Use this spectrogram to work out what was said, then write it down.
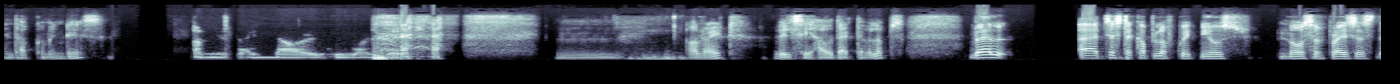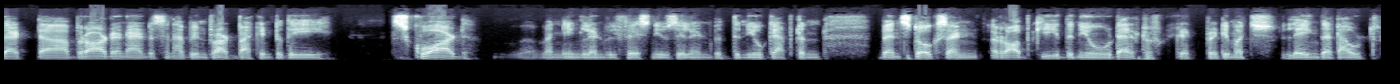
in the upcoming days. I'm to say no, he won't. Hmm. all right, we'll see how that develops. Well, uh, just a couple of quick news. No surprises that uh, Broad and Anderson have been brought back into the squad uh, when England will face New Zealand with the new captain Ben Stokes and Rob Key, the new director of cricket, pretty much laying that out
